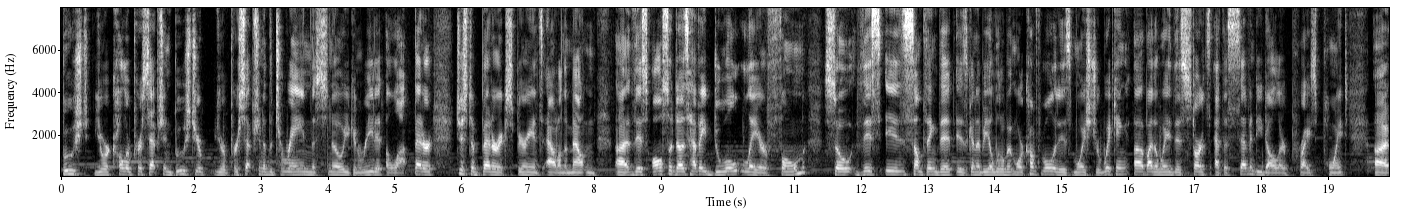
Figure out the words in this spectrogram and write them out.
boost your color perception, boost your, your perception of the terrain, the snow. You can read it a lot better, just a better experience out on the mountain. Uh, this also does have a dual layer foam. So this is something that is gonna be a little bit more comfortable. It is moisture wicking. Uh, by the way, this starts at the $70 price point. Uh,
